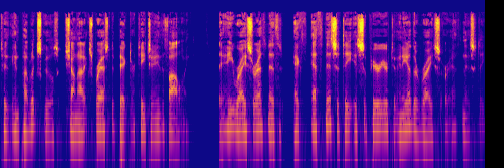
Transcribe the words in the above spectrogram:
to in public schools shall not express, depict, or teach any of the following: that any race or ethnic, ethnicity is superior to any other race or ethnicity;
